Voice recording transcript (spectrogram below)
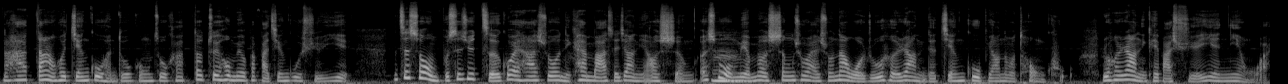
那他当然会兼顾很多工作，他到最后没有办法兼顾学业。那这时候我们不是去责怪他说：“你看吧，谁叫你要生？”而是我们有没有生出来说：“那我如何让你的兼顾不要那么痛苦？如何让你可以把学业念完？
